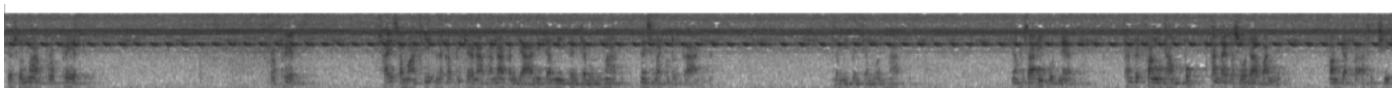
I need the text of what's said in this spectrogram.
แต่ส่วนมากประเภท ประเภท ใช้สมาธิแล้วก็พิจารณาทางด้านปัญญานี่จะมีเป็นจำนวนมากในสมัยพุทธกาลจะมีเป็นจำนวนมาก อย่างภาษาที่บุตรเนี่ย ท่านไปฟังธรรมปุ๊บท่านได้ประโสดาบันเนี่ย ฟังจากพระอาทิชิน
